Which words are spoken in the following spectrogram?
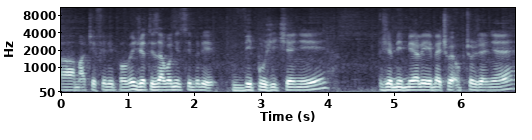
a Maciej Filipowicz, że ty zawodnicy byli wypożyczeni, że by mieli meczové obciążenie,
